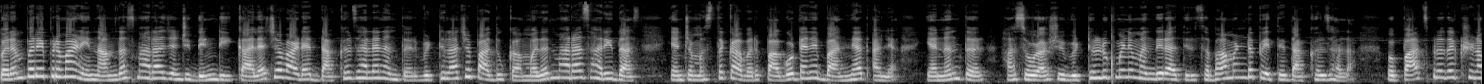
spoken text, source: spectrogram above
परंपरेप्रमाणे नामदास महाराज यांची दिंडी काल्याच्या वाड्यात दाखल झाल्यानंतर विठ्ठलाच्या पादुका मदन महाराज हरिदास यांच्या मस्तकावर पागोट्याने बांधण्यात आल्या. यानंतर हा सोहळा श्री विठ्ठल रुक्मिणी मंदिरातील सभामंडप येथे दाखल झाला व पाच प्रदक्षिणा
